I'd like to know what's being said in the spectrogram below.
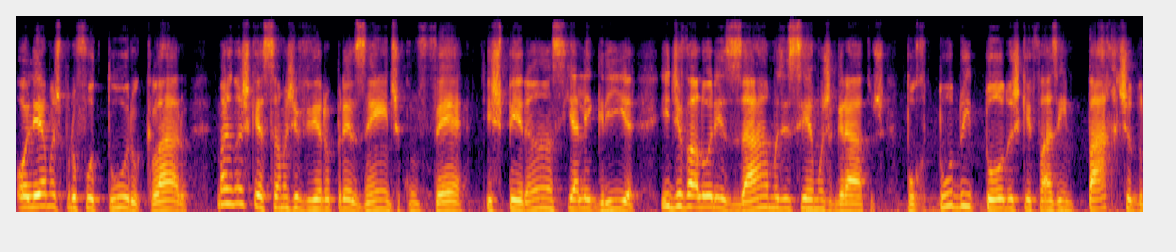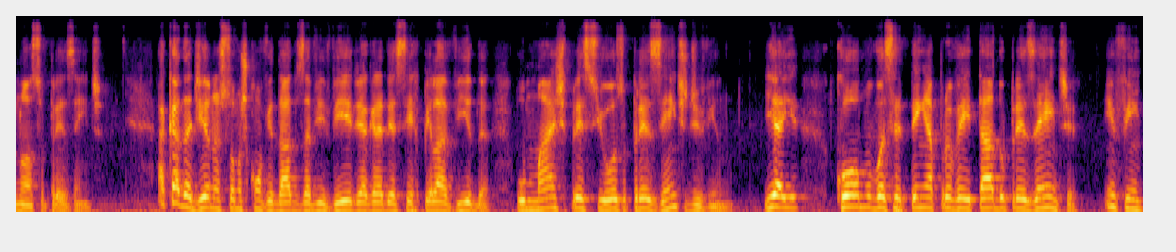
olhemos para o futuro, claro, mas não esqueçamos de viver o presente com fé, esperança e alegria e de valorizarmos e sermos gratos por tudo e todos que fazem parte do nosso presente. A cada dia nós somos convidados a viver e agradecer pela vida, o mais precioso presente divino. E aí, como você tem aproveitado o presente? Enfim,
